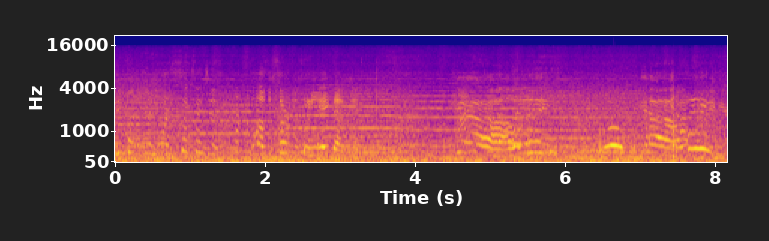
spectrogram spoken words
He couldn't have been more than six inches below the surface when he ate that thing. Golly! Woo, golly!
